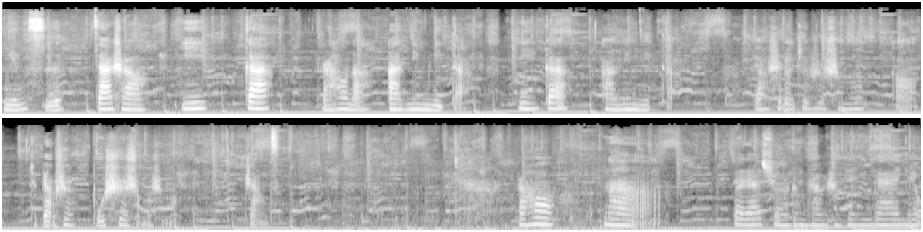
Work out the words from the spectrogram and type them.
名词加上一嘎，然后呢阿尼米达，一嘎阿尼米达，表示的就是什么呃，就表示不是什么什么这样子。然后，那大家学了这么长时间，应该也有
